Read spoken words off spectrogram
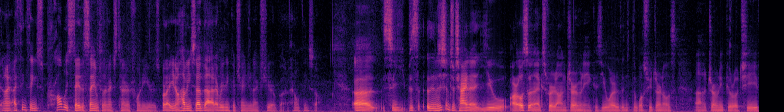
and I, I, think things probably stay the same for the next 10 or 20 years. But, I, you know, having said that, everything could change the next year, but I don't think so. Uh, so, you, in addition to China, you are also an expert on Germany because you were the, the, Wall Street Journal's uh, Germany bureau chief.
